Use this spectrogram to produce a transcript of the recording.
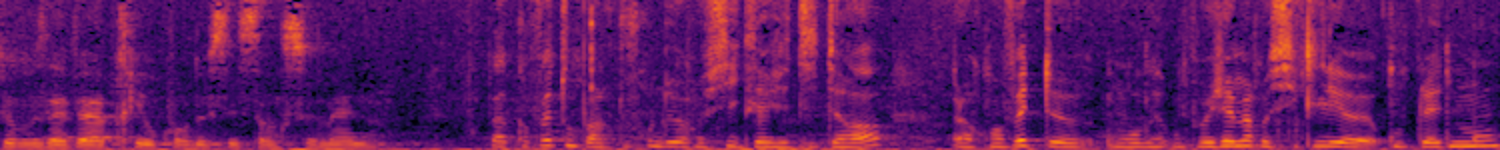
que vous avez appris au cours de ces cinq semaines bah, Qu'en fait, on parle toujours de recyclage, etc. Alors qu'en fait, on ne peut jamais recycler complètement.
